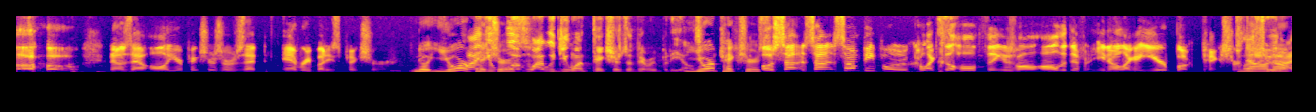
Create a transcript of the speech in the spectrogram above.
Oh. Now is that all your pictures or is that everybody's picture? No, your why, you- pictures. why would you want pictures of everybody else? your pictures. Oh, so, so, some people collect the whole thing of all, all the different, you know, like a yearbook picture. No, no. I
